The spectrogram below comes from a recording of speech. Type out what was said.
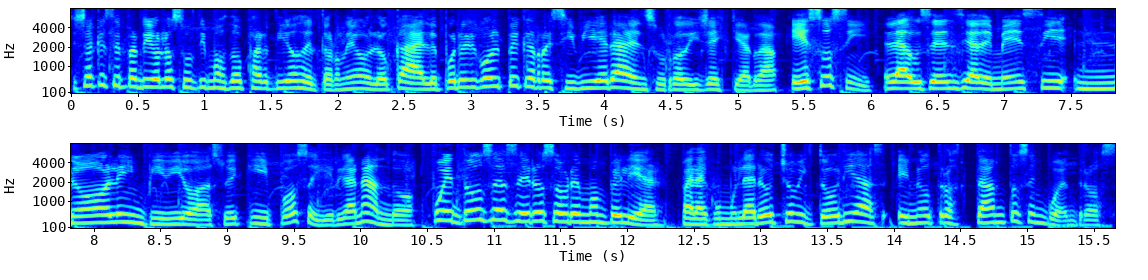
ya que se perdió los últimos dos partidos del torneo local por el golpe que recibiera en su rodilla izquierda. Eso sí, la ausencia de Messi no le impidió a su equipo seguir ganando. Fue 2 a 0 sobre Montpellier para acumular 8 victorias otros tantos encuentros.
